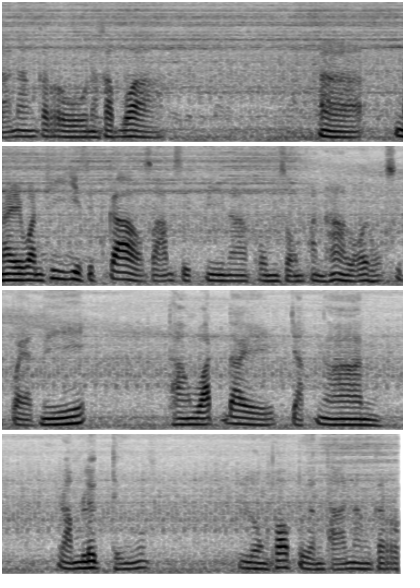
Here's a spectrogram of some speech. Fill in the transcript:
ฐานังกโรนะครับว่าในวันที่ 29-30 มีนาคม 2568 นี้ ทางวัดได้จัดงานรำลึกถึงหลวงพ่อเปลืองฐานังกโร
